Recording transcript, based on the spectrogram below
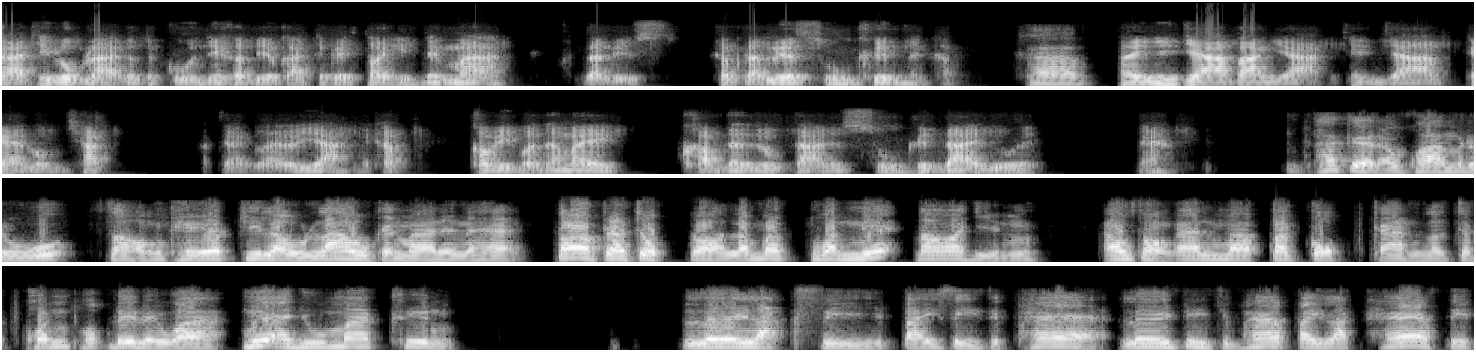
กาสที่ลูกหลานของตระกูลนี้ก็มีโอกาสจะเป็นต้อหินได้มากดันเลือดกับดันเลือดสูงขึ้นนะครับ ครับถ้าอย่างนี้ยาบางอย่าง เช่นยาแก้ลมชักจากหลายๆอย่างนะครับ ก็มีผลทำให้ความดันลูกตาสูงขึ้นได้ด้วยถ้าเกิดเอาความรู้สองเทปที่เราเล่ากันมาเนี่ยนะฮะต้อกระจกก่อนแล้วมาวันเนี้ยต้อหิน เอาสองอันมาประกบกัน เราจะค้นพบได้เลยว่า เมื่ออายุมากขึ้น เลยหลักสี่ไปสี่สิบห้าเลยสี่สิบห้าไปหลักห้าสิบ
